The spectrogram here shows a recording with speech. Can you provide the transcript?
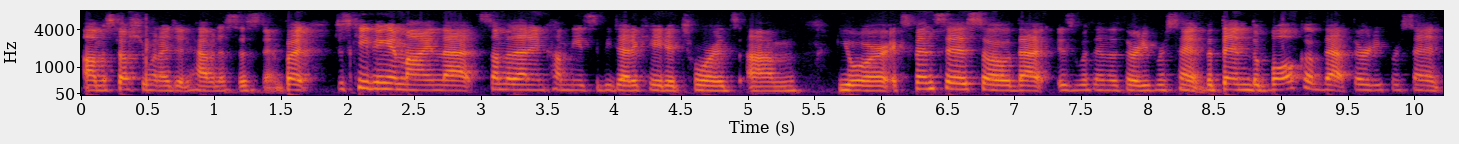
um, especially when I didn't have an assistant. But just keeping in mind that some of that income needs to be dedicated towards um, your expenses. So that is within the 30%. But then the bulk of that 30%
